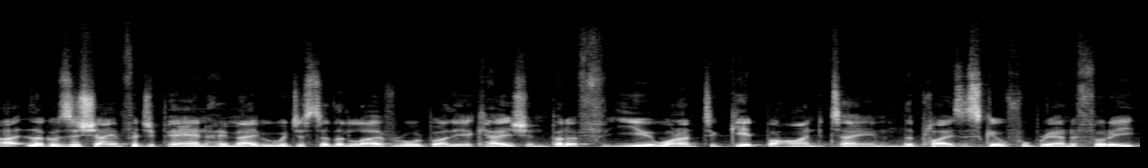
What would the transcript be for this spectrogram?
Uh, look, it was a shame for Japan, who maybe were just a little overawed by the occasion. But if you wanted to get behind a team that plays a skillful brand of footy,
